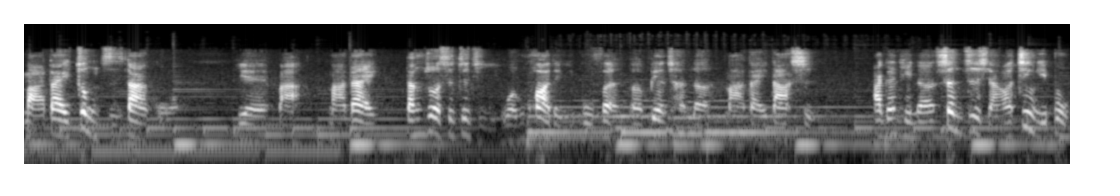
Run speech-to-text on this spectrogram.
马黛种植大国，也把马黛当作是自己文化的一部分，而变成了马黛大使。阿根廷呢甚至想要进一步。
